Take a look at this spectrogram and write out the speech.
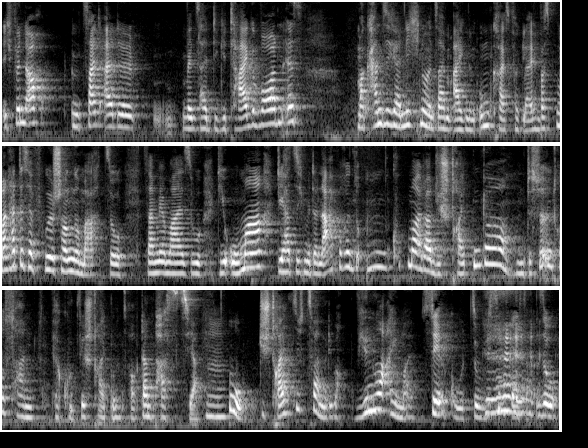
ich finde auch, im Zeitalter, wenn es halt digital geworden ist, man kann sich ja nicht nur in seinem eigenen Umkreis vergleichen. Was, man hat das ja früher schon gemacht. So, sagen wir mal so, die Oma, die hat sich mit der Nachbarin so, "Hm, guck mal da, die streiten da. Hm, Das ist ja interessant. Ja gut, wir streiten uns auch, dann passt's ja. Oh, die streiten sich zweimal die Woche. Wir nur einmal. Sehr gut, so ein bisschen besser. So.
